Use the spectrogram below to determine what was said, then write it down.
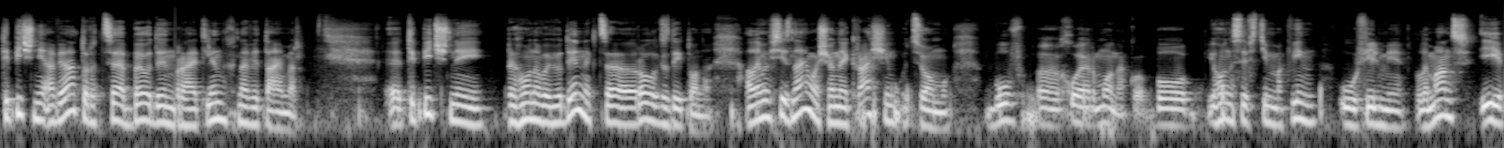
Типічний авіатор це B1 Breitling Navitimer. Е, Типічний перегоновий годинник це Rolex Daytona. Але ми всі знаємо, що найкращим у цьому був Хоер Монако, бо його носив Стім Маквін у фільмі Леманс і,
